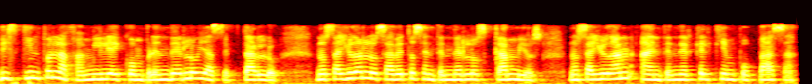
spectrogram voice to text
distinto en la familia y comprenderlo y aceptarlo. Nos ayudan los abetos a entender los cambios, nos ayudan a entender que el tiempo pasa,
